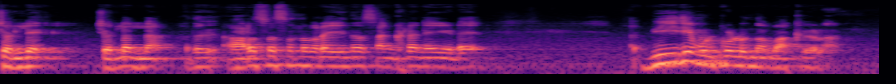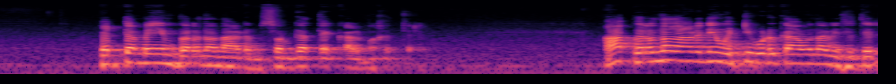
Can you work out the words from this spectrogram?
ചൊല്ല് ചൊല്ലല്ല. അത് ആർ എസ് എസ് എന്ന് പറയുന്ന സംഘടനയുടെ വീര്യം ഉൾക്കൊള്ളുന്ന വാക്കുകളാണ്. പെറ്റമ്മയും പിറന്ന നാടും സ്വർഗത്തെക്കാൾ മഹത്തരം. ആ പിറന്ന നാടിനെ ഒറ്റുകൊടുക്കാവുന്ന വിധത്തിൽ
